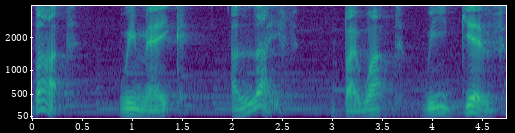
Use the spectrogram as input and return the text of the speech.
but we make a life by what we give.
